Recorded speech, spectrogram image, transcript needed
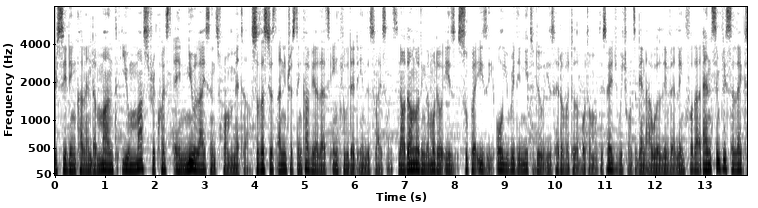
preceding calendar month, you must request a new license from Meta. So that's just an interesting caveat that's included in this license. Now downloading the model is super easy. All you really need to do is head over to the bottom of this page, which once again I will leave a link for that, and simply select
